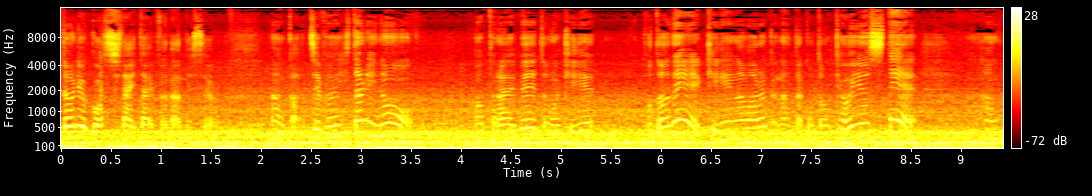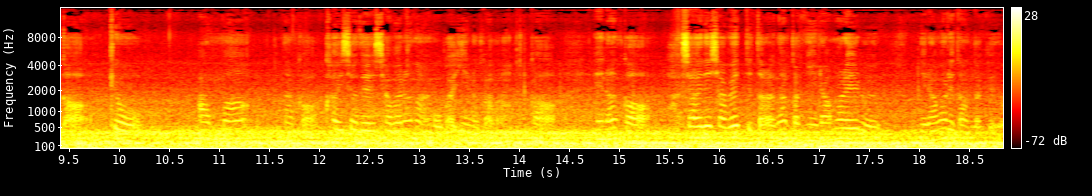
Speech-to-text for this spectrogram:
努力をしたいタイプなんですよ。なんか自分一人の、まあ、プライベートの機嫌ことで機嫌が悪くなったことを共有してなんか今日あんまなんか会社で喋らない方がいいのかな？とかえなんかはしゃいで喋ってたらなんか睨まれる睨まれたんだけど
